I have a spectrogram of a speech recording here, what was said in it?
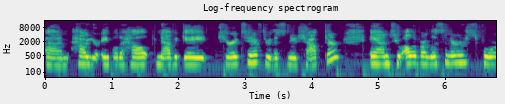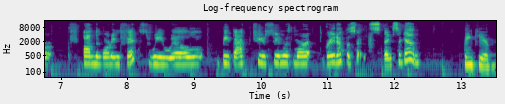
um, how you're able to help navigate curative through this new chapter. And to all of our listeners for on the morning fix. We will be back to you soon with more great episodes. Thanks again. Thank you.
